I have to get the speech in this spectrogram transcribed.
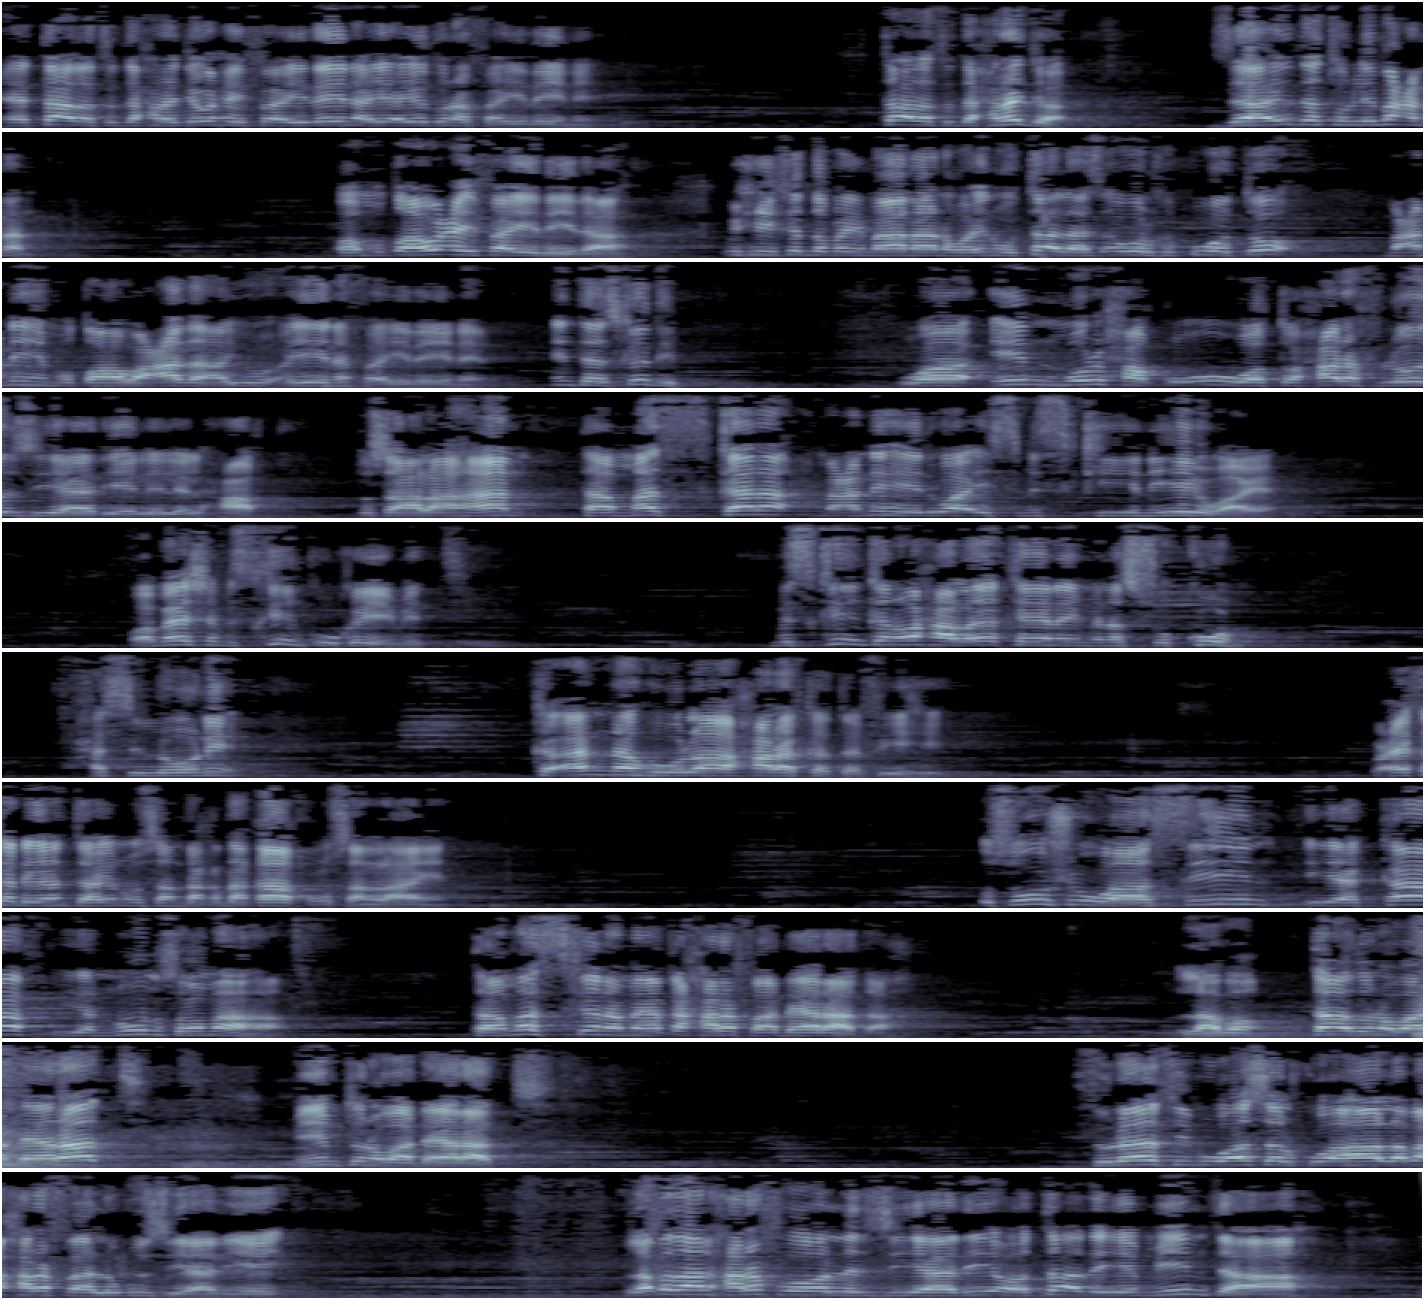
Ee ta'da tadaxraja waxay faa'iideynaya iyaduna faa'iideyne ta'da tadaxraja zaa'idatun limacnan oo mutaawacay faa'iideydaa wixii ka daba imaanaana waa inuu ta'daas awalka ku wato macnihii mutaawacada ayuu ayayna faa'iideyneen intaas kadib waa in mulxaqu uu wato xaraf loo ziyaadiyey lililxaaq. Tusaale ahaan tamaskana macnaheedu waa ismiskiiniyey waaye. Waa meesha miskiinku uu ka yimid miskiinkana waxaa laga keenay min asukuun xasilooni kaannahu laa xarakata fiihi. Waxay ka dhigan tahay inuusan dhaqdhaqaaq uusan lahayn. Usuushu waa siin iyo kaaf iyo nuun soo ma aha. Tamaskana meeqo xarafaa dheeraad ah. Labo ta'duna waa dheeraad miimtuna waa dheeraad hulaathi buu asalku ahaa laba xarafaa lagu ziyaadiyey. Labadan xaraf oo la ziyaadiyey oo ta'da iyo miimta ah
